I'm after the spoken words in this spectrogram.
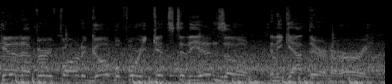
He doesn't have very far to go before he gets to the end zone, and he got there in a hurry.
